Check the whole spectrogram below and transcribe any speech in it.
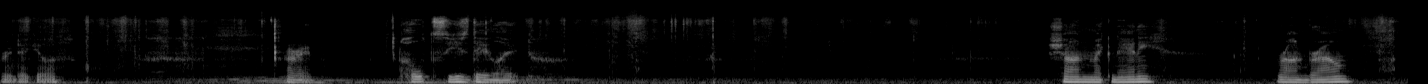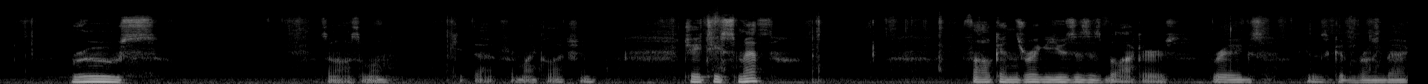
ridiculous. Alright. Holt sees daylight. Sean McNanie. Ron Brown. Bruce. That's an awesome one. Keep that for my collection. JT Smith. Falcons. Rig uses his blockers. Riggs. He was a good running back.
